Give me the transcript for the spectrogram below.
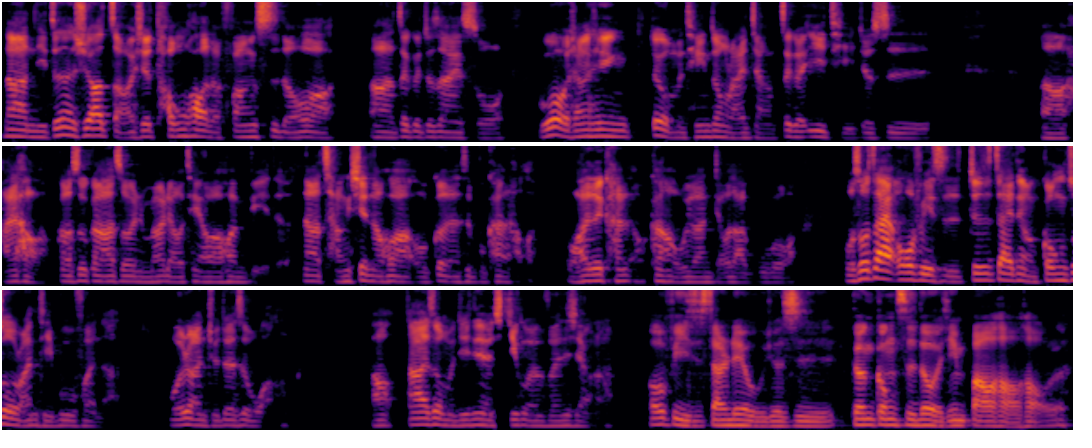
那你真的需要找一些通话的方式的话，啊，这个就在说。不过我相信，对我们听众来讲，这个议题就是。啊、呃，还好，告诉大家说你们要聊天的话换别的。那长线的话，我个人是不看好，我还是看看好微软吊打 Google。我说在 Office 就是在那种工作软体部分啊，微软绝对是王。好，大概是我们今天的新闻分享了。Office 三六五就是跟公司都已经包好好了，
